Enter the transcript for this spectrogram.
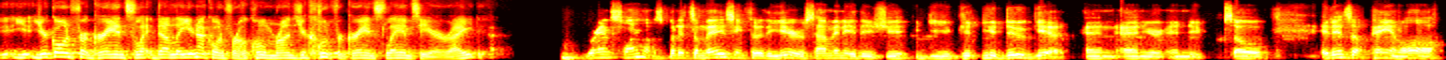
You're going for grand slam, Dudley. You're not going for home runs. You're going for grand slams here, right? Grand slams but it's amazing through the years how many of these you you you do get and and you're and you so it ends up paying off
